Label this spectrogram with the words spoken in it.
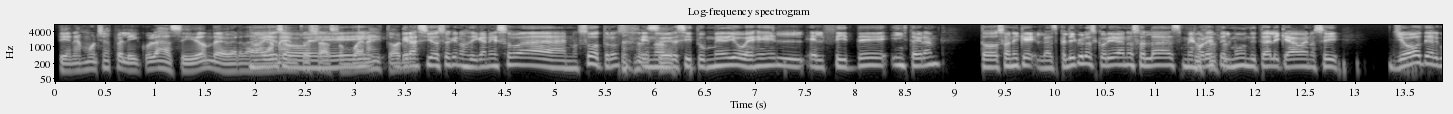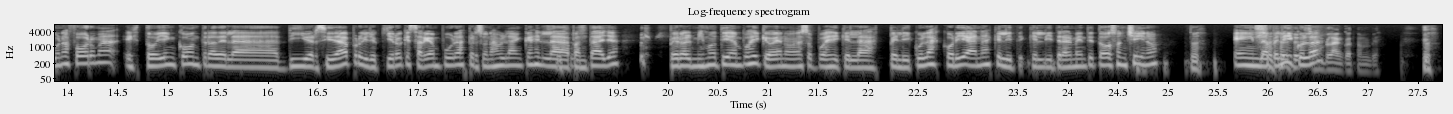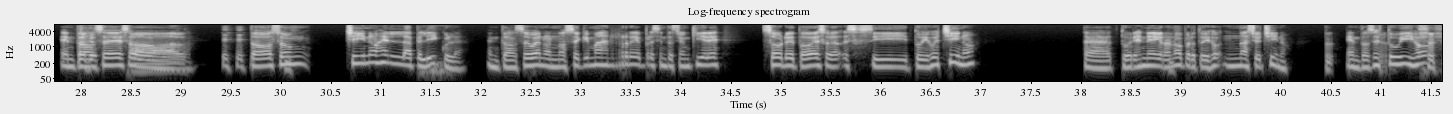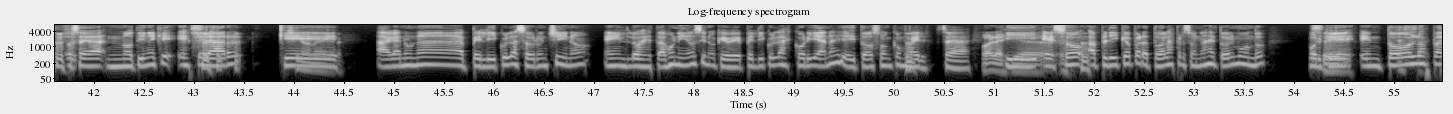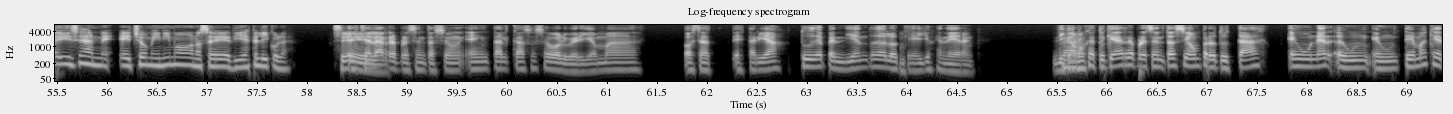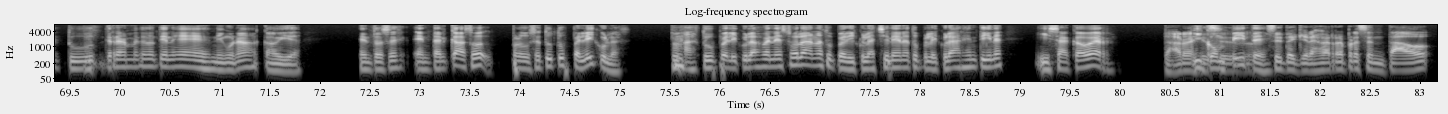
tienes muchas películas así donde No, y verdaderamente, eso o sea, son es buenas historias. gracioso que nos digan eso a nosotros, en Sí. donde si tú medio ves el, el feed de Instagram, todos son y que las películas coreanas son las mejores del mundo y tal, y que, ah, bueno, sí. Yo, de alguna forma, estoy en contra de la diversidad porque yo quiero que salgan puras personas blancas en la pantalla, pero al mismo tiempo, y que, bueno, eso pues, y que las películas coreanas, que, lit- que literalmente todos son chinos, en la película, Son blancos también. entonces eso, Ah. Todos son chinos en la película. Entonces, bueno, no sé qué más representación quiere sobre todo eso. Si tu hijo es chino, o sea, tú eres negro, ¿no? Pero tu hijo nació chino. Entonces tu hijo, o sea, no tiene que esperar que hagan una película sobre un chino en los Estados Unidos, sino que ve películas coreanas y ahí todos son como él. O sea, y eso aplica para todas las personas de todo el mundo, porque Sí, en todos los países han hecho mínimo, no sé, 10 películas. Sí. Es que la representación en tal caso se volvería más, o sea, estarías tú dependiendo de lo que ellos generan. Digamos Claro. que tú quieres representación, pero tú estás en, una, en, un, en un tema que tú realmente no tienes ninguna cabida. Entonces, en tal caso, produce tú tus películas. Haz tus películas venezolanas, tus películas chilenas, tus películas argentinas y saca a ver. Claro, es y que si- compite. Si, te quieres ver representado,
